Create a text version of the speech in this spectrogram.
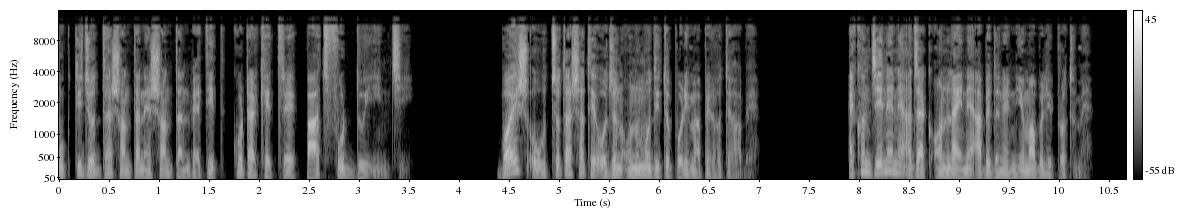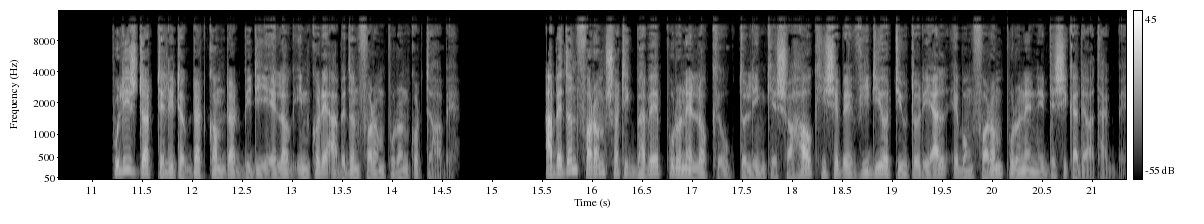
মুক্তিযোদ্ধা সন্তানের সন্তান ব্যতীত কোটার ক্ষেত্রে পাঁচ ফুট দুই ইঞ্চি। বয়স ও উচ্চতার সাথে ওজন অনুমোদিত পরিমাপের হতে হবে। এখন জেনে নেওয়া যাক অনলাইনে আবেদনের নিয়মাবলী প্রথমে। Police dot Teletalk dot com dot BD log in করে আবেদন ফরম পূরণ করতে হবে। আবেদন ফরম সঠিকভাবে পূরণের লক্ষ্যে উক্ত লিঙ্কে সহায়ক হিসেবে ভিডিও টিউটোরিয়াল এবং ফরম পূরণের নির্দেশিকা দেওয়া থাকবে।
